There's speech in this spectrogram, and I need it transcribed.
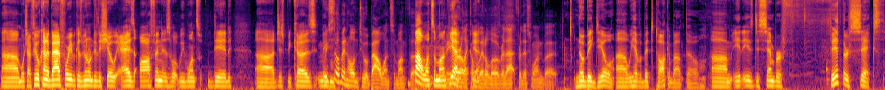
um, which I feel kind of bad for you because we don't do the show as often as what we once did, uh, just because maybe We've still been holding to about once a month, though. About once a month, I mean, yeah, We're like a yeah. little over that for this one, but no big deal. Uh, we have a bit to talk about though. Um, it is December fifth or sixth.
